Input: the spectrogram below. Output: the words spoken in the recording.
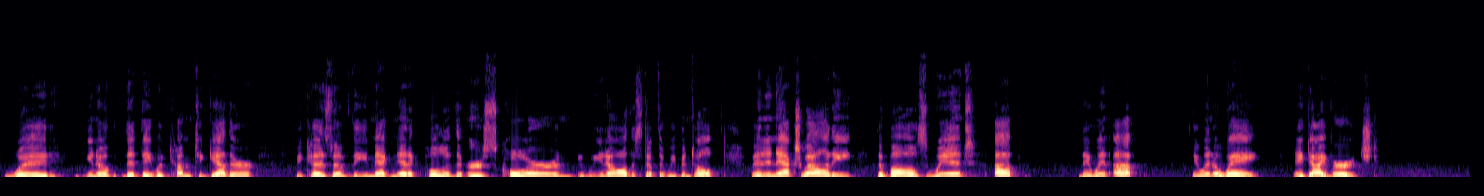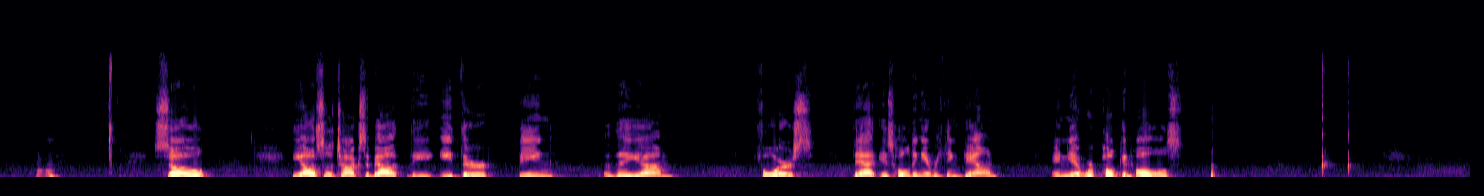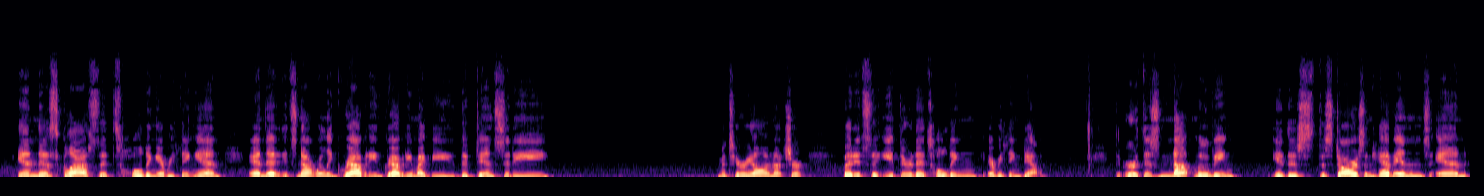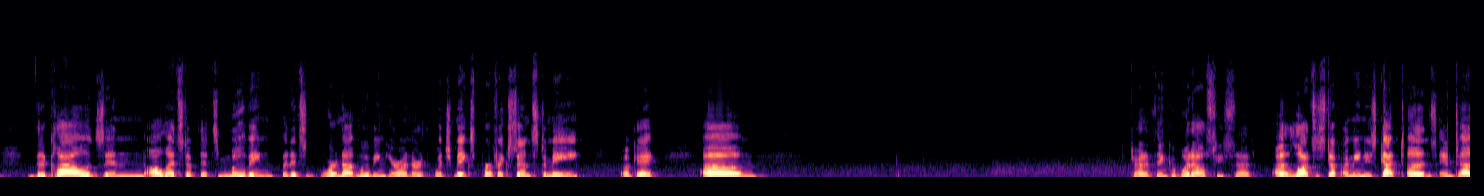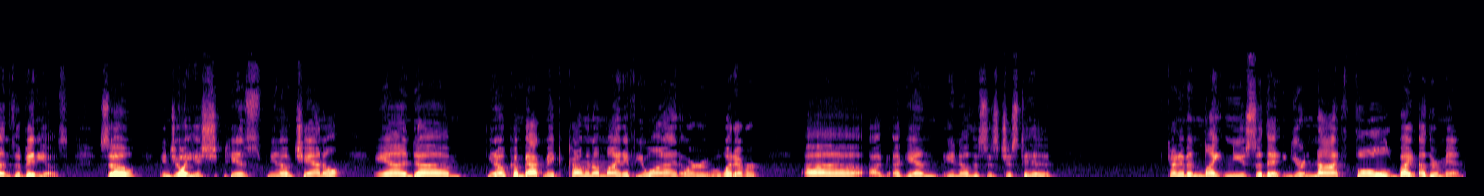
would, you know, that they would come together because of the magnetic pull of the Earth's core and you know all the stuff that we've been told. But in actuality, the balls went up. They went up. They went away. They diverged. Hmm. So, he also talks about the ether being the um, force that is holding everything down, and yet we're poking holes in this glass that's holding everything in and that it's not really gravity. Gravity might be the density material i'm not sure. But it's the ether that's holding everything down. The earth is not moving. It is the stars and heavens and the clouds and all that stuff that's moving but it's we're not moving here on earth which makes perfect sense to me okay? Um, Trying to think of what else he said. Uh, lots of stuff. I mean, he's got tons and tons of videos. So enjoy his his you know channel, and um, you know come back make a comment on mine if you want or whatever. Uh, again, you know this is just to kind of enlighten you so that you're not fooled by other men,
